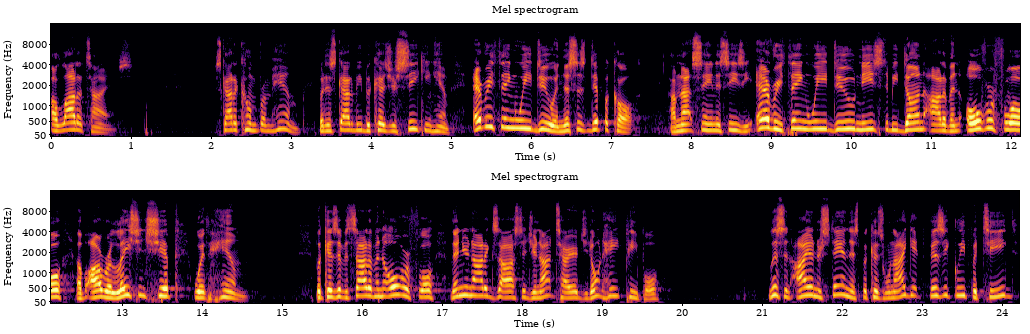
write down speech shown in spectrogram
A lot of times. It's got to come from Him, but it's got to be because you're seeking Him. Everything we do, and this is difficult, I'm not saying it's easy. Everything we do needs to be done out of an overflow of our relationship with Him. Because if it's out of an overflow, then you're not exhausted, you're not tired, you don't hate people. Listen, I understand this because when I get physically fatigued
